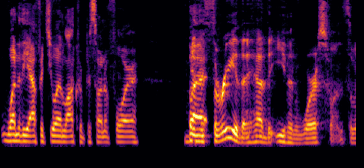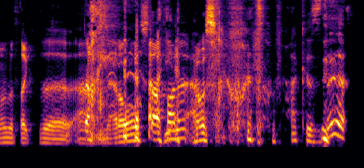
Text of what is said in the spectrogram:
one of the outfits you unlock for Persona 4. But But three, they had the even worse ones. The one with like the um, metal stuff on yeah. it. I was like, what the fuck is this?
